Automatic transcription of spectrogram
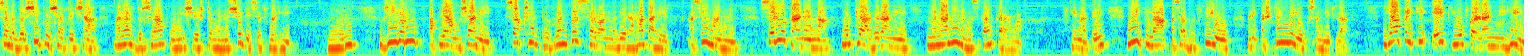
समदर्शी पुरुषापेक्षा मला दुसरा कोणी श्रेष्ठ मनुष्य दिसत नाही. म्हणून जीवरूप आपल्या अंशाने साक्षात भगवंतच सर्वांमध्ये राहत आहेत असे मानून सर्व प्राण्यांना मोठ्या आदराने मनाने नमस्कार करावा. हे माते मी तुला असा भक्तियोग आणि अष्टांग योग सांगितला. यापैकी एक योग करण्यानेही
